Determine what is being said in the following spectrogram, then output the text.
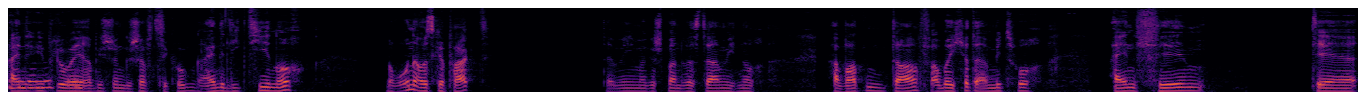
eine ja Blu-ray habe ich schon geschafft zu gucken. Eine liegt hier noch, noch unausgepackt. Da bin ich mal gespannt, was da mich noch erwarten darf. Aber ich hatte am Mittwoch einen Film, der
